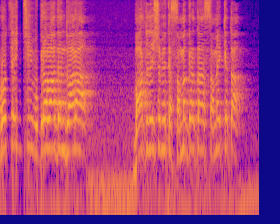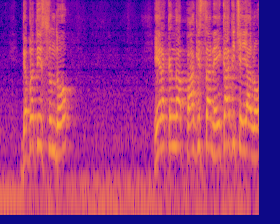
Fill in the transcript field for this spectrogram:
ప్రోత్సహించి ఉగ్రవాదం ద్వారా భారతదేశం యొక్క సమగ్రత సమైక్యత దెబ్బతీస్తుందో ఏ రకంగా పాకిస్తాన్ ఏకాకి చేయాలో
